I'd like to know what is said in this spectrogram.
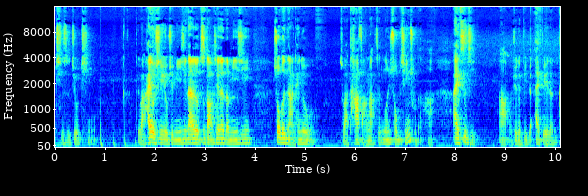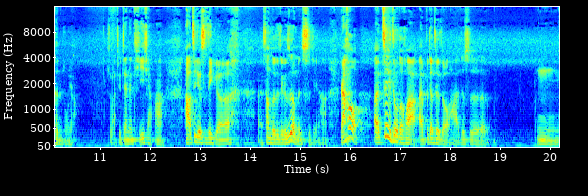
其实就挺，对吧？还有些有些明星，大家都知道，现在的明星说不定哪天就是吧塌房了，这个东西说不清楚的啊，爱自己啊，我觉得比爱别人更重要。是吧？就简单提一下啊。好，这就是这个呃上周的这个热门事件哈。然后呃这周的话，哎不叫这周哈，就是嗯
